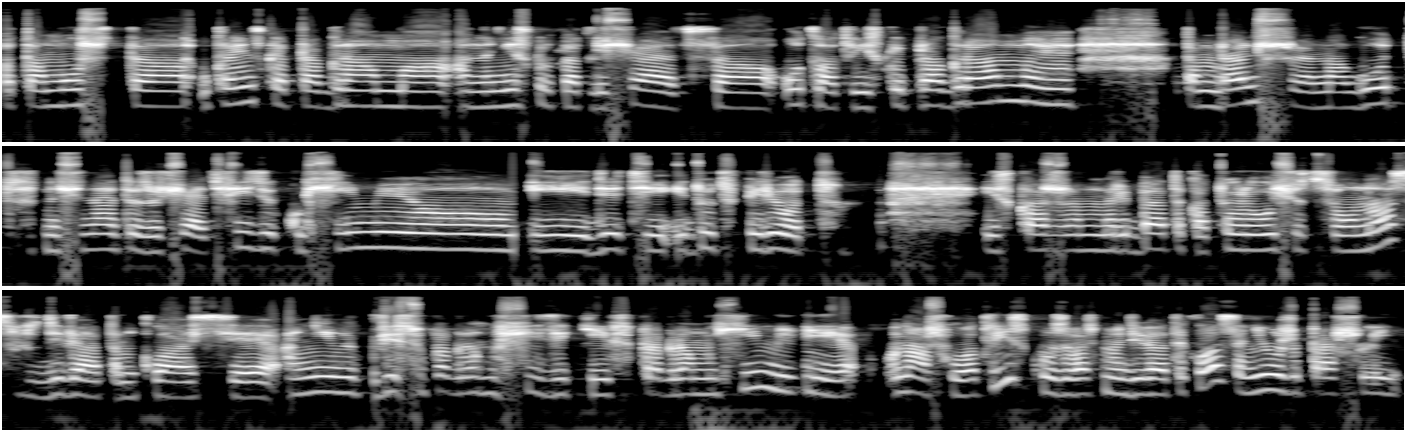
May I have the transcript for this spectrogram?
потому что украинская программа, она несколько отличается от латвийской программы. Там раньше на год начинают изучать физику, химию, и дети идут вперед И, скажем, ребята, которые учатся у нас в девятом классе, они всю программу физики и всю программу химии, нашу латвийскую за восьмой-девятый класс, они уже прошли.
